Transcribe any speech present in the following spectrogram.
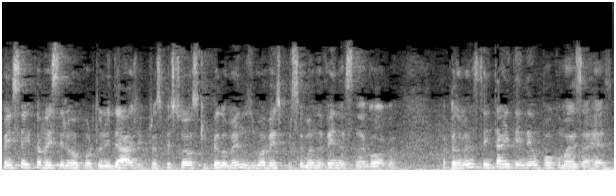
pensei que talvez seria uma oportunidade para as pessoas que pelo menos uma vez por semana vêm na sinagoga, para pelo menos tentar entender um pouco mais a reza.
